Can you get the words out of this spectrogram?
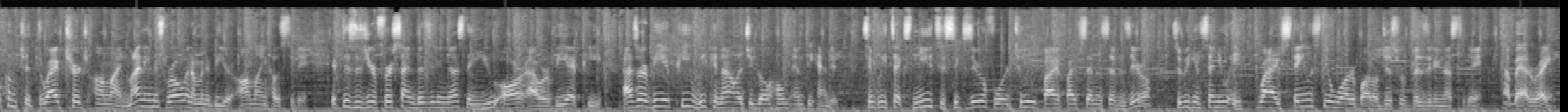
Welcome to Thrive Church Online. My name is Ro and I'm going to be your online host today. If this is your first time visiting us, then you are our VIP. As our VIP, we cannot let you go home empty handed. Simply text NEW to 604 285 5770 so we can send you a Thrive stainless steel water bottle just for visiting us today. Not bad, right?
